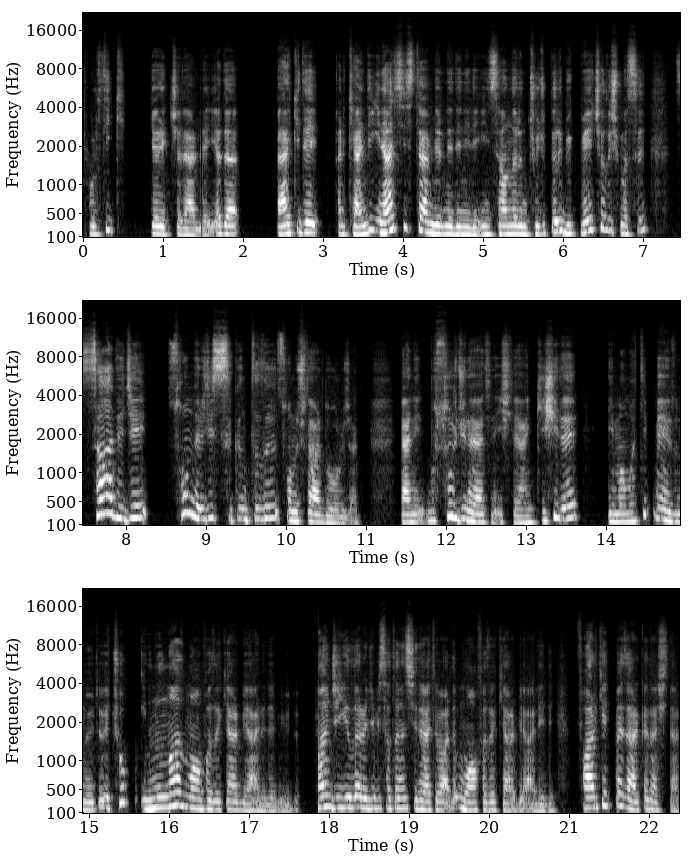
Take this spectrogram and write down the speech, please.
politik gerekçelerle ya da belki de hani kendi inanç sistemleri nedeniyle insanların çocukları bükmeye çalışması sadece son derece sıkıntılı sonuçlar doğuracak. Yani bu sur cinayetini işleyen kişi de İmam Hatip mezunuydu ve çok inanılmaz muhafazakar bir ailede büyüdü. Önce yıllar önce bir satanist cinayeti vardı muhafazakar bir aileydi. Fark etmez arkadaşlar.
